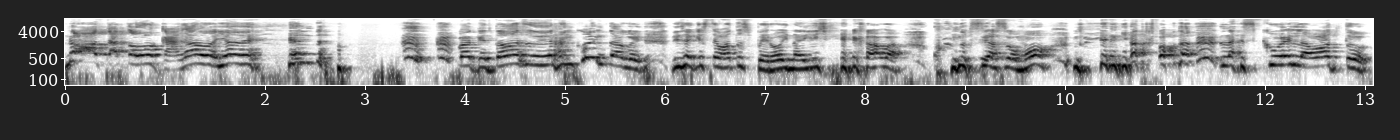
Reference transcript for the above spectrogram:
No, está todo cagado allá adentro. Para que todos se dieran cuenta, güey. Dice que este vato esperó y nadie llegaba. Cuando se asomó, venía toda la escuela, vato.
